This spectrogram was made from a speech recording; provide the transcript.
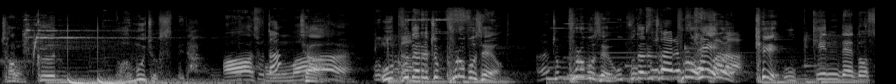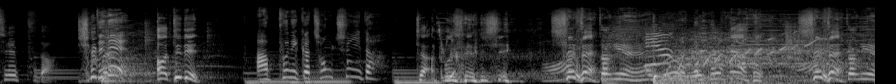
접근 너무 좋습니다. 아 정말. 자, 웃프다를 좀 풀어보세요. 좀 풀어보세요. 웃프다를 좀 웃프다를 풀어. 풀어봐. 키. 웃긴데도 슬프다. 실패. 딘딘! 어, 딘딘. 아프니까 청춘이다. 자, 문세윤 씨. 실패. 적당해. 실패. 적당해.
